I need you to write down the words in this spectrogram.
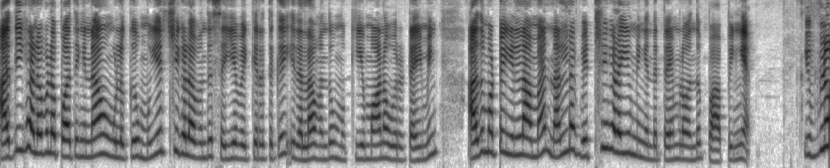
அதிக அளவில் பார்த்தீங்கன்னா உங்களுக்கு முயற்சிகளை வந்து செய்ய வைக்கிறதுக்கு இதெல்லாம் வந்து முக்கியமான ஒரு டைமிங் அது மட்டும் இல்லாமல் நல்ல வெற்றிகளையும் நீங்கள் இந்த டைமில் வந்து பார்ப்பீங்க இவ்வளோ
